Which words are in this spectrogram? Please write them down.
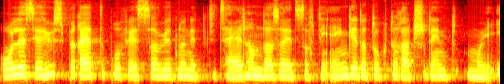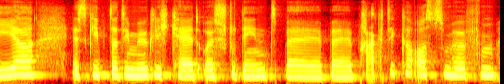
alle sehr hilfsbereit. Der Professor wird nur nicht die Zeit haben, dass er jetzt auf die eingeht, der Doktoratstudent mal eher. Es gibt da die Möglichkeit, als Student bei, bei Praktika auszuhelfen.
